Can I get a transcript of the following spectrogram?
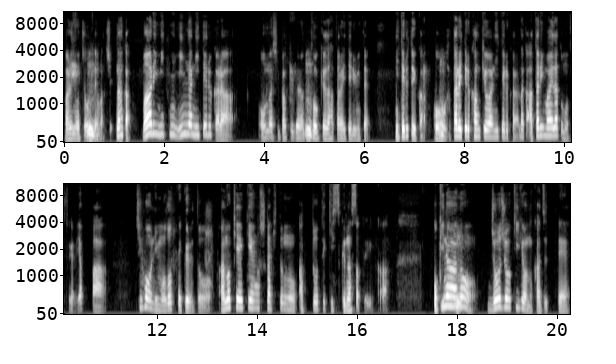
丸の内大手町、なんか周りみみんな似てるから同じバックグラウンドうん。東京で働いてるみたいな、似てるというかこう、うん。働いてる環境は似てるからなんか当たり前だと思ってたけどやっぱ地方に戻ってくるとあの経験をした人の圧倒的少なさというか沖縄の上場企業の数って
